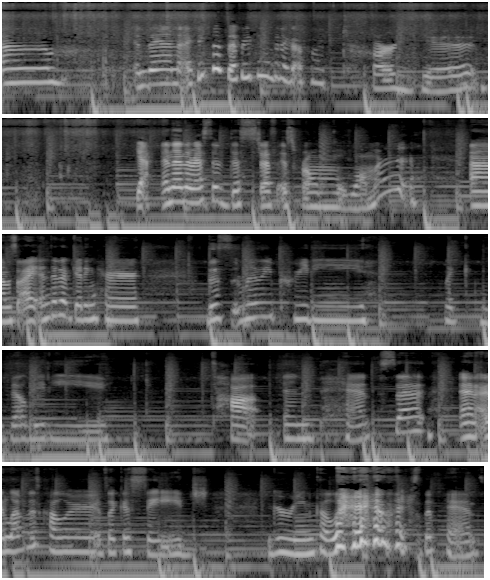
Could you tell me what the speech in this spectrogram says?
Um, and then I think that's everything that I got from Target. Yeah, and then the rest of this stuff is from Walmart. Um, so I ended up getting her this really pretty, like velvety top and pant set. And I love this color. It's like a sage green color. There's the pants.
